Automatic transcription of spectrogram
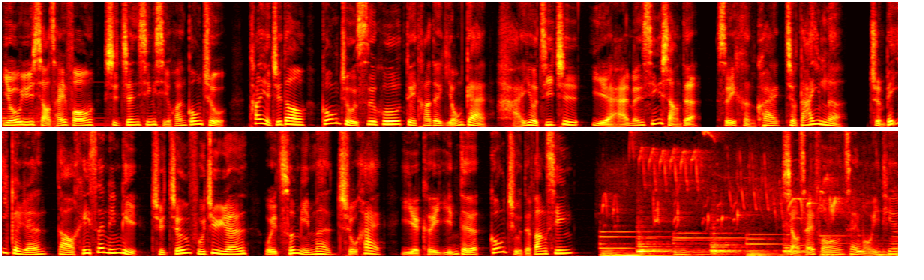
由于小裁缝是真心喜欢公主。他也知道公主似乎对他的勇敢还有机智也还蛮欣赏的，所以很快就答应了，准备一个人到黑森林里去征服巨人，为村民们除害，也可以赢得公主的芳心。小裁缝在某一天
